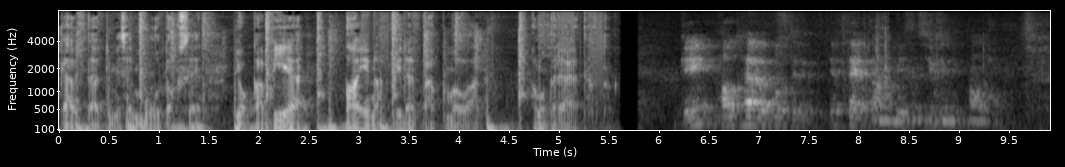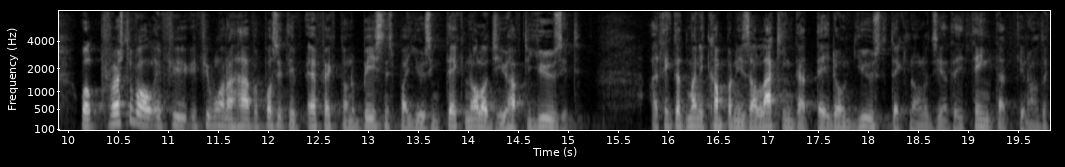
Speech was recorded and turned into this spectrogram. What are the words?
käyttäytymisen muutokseen, joka vie aina pidempään kuin me ollaan alun perin ajateltu. Okay, how to have a positive effect on business technology? Well, first of all, if you, if you want to have a positive effect on a business by using technology, you have to use it. I think that many companies are lacking that they don't use the technology and they think that you know the,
